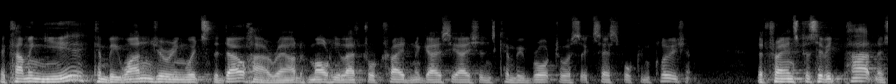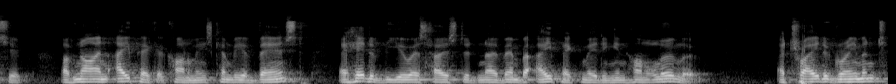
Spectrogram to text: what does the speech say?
The coming year can be one during which the Doha round of multilateral trade negotiations can be brought to a successful conclusion. The Trans-Pacific Partnership of nine APEC economies can be advanced ahead of the US hosted November APEC meeting in Honolulu. A trade agreement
